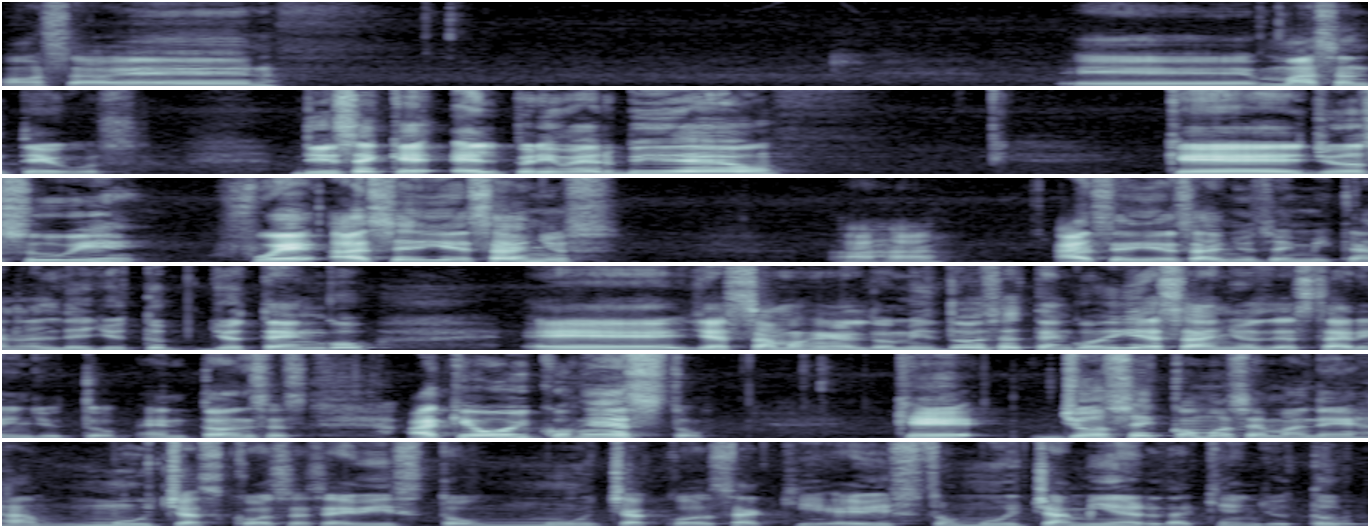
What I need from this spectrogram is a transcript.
Vamos a ver. Eh, más antiguos. Dice que el primer video que yo subí fue hace 10 años. Ajá. Hace 10 años en mi canal de YouTube. Yo tengo Eh, ya estamos en el 2012, tengo 10 años de estar en YouTube. Entonces, ¿a qué voy con esto? Que yo sé cómo se manejan muchas cosas. He visto mucha cosa aquí. He visto mucha mierda aquí en YouTube.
